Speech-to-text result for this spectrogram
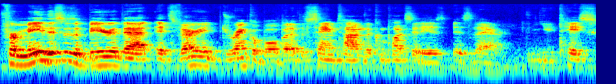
for me, this is a beer that it's very drinkable, but at the same time, the complexity is, is there. You taste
